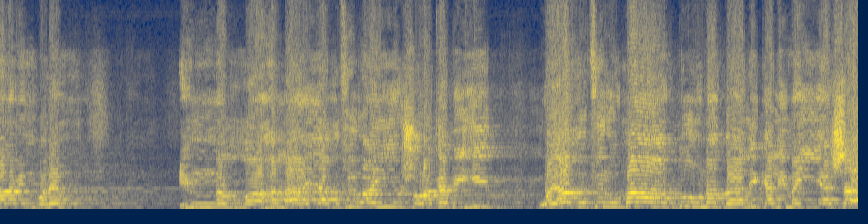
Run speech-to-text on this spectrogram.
আলামিন বলেন, ইন্নাল্লাহা লা ইয়াগফিরু আন ইউশরাকা বিহি ওয়া ইয়াগফিরু মা দুনা যালিকা লিমান ইয়াশা।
